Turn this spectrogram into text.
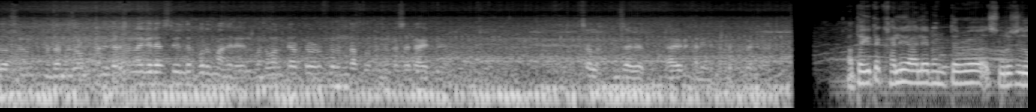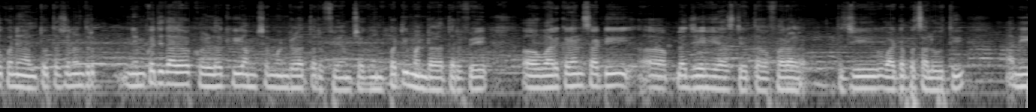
दर्शन त्यांना जाऊन आणि दर्शनला गेले असतील तर परत मागे राहील पण तुम्हाला तेवढं तेवढं करून दाखवतो मी कसं काय चला जाऊयात. डायरेक्ट खाली. आता इथे खाली आल्यानंतर सूरज दुकाने आलतो. त्याच्यानंतर नेमकं तिथे आल्यावर कळलं की आमच्या मंडळातर्फे आमच्या गणपती मंडळातर्फे वारकऱ्यांसाठी आपलं जे हे असते फराळ त्याची वाटपं चालू होती. आणि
